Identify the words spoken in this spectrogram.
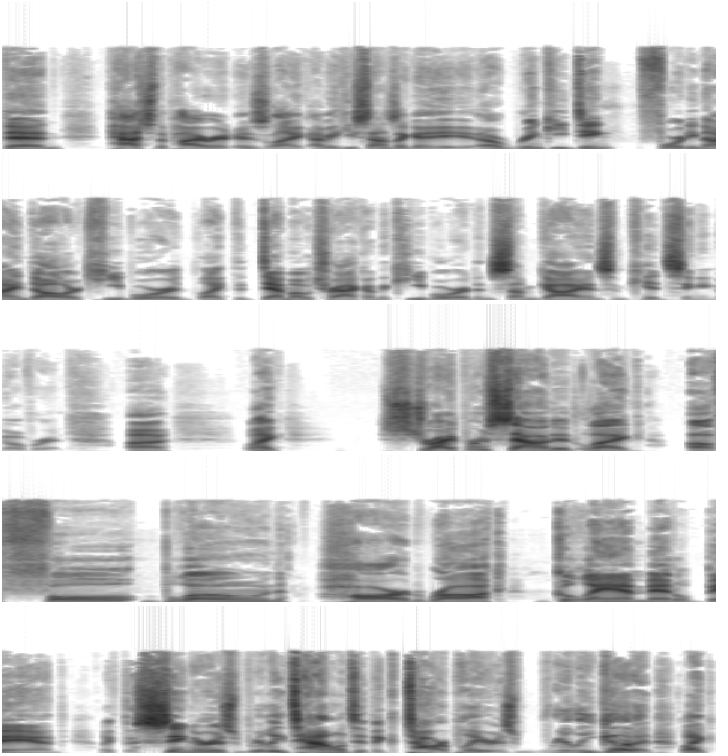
then Patch the Pirate is like, I mean, he sounds like a, a rinky dink forty nine dollar keyboard, like the demo track on the keyboard, and some guy and some kids singing over it. Uh, like Stryper sounded like a full blown hard rock glam metal band. Like the singer is really talented, the guitar player is really good. Like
